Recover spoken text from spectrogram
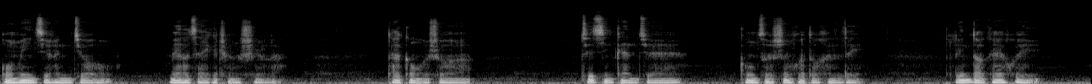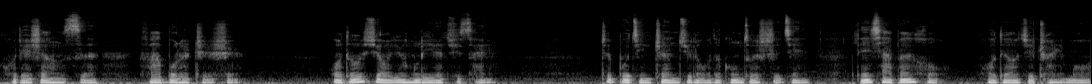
我们已经很久没有在一个城市了。他跟我说，最近感觉工作生活都很累，领导开会或者上司。发布了指示，我都需要用力的去猜。这不仅占据了我的工作时间，连下班后我都要去揣摩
